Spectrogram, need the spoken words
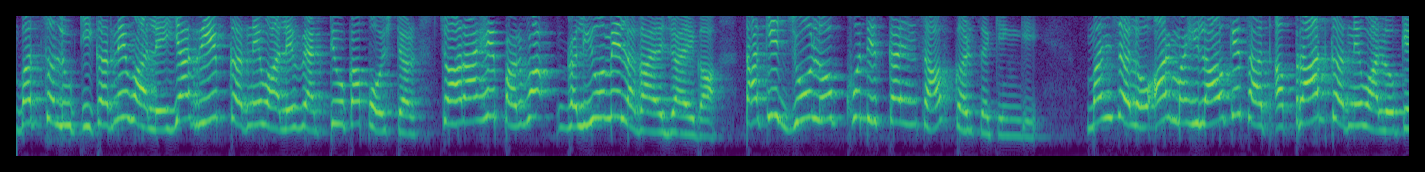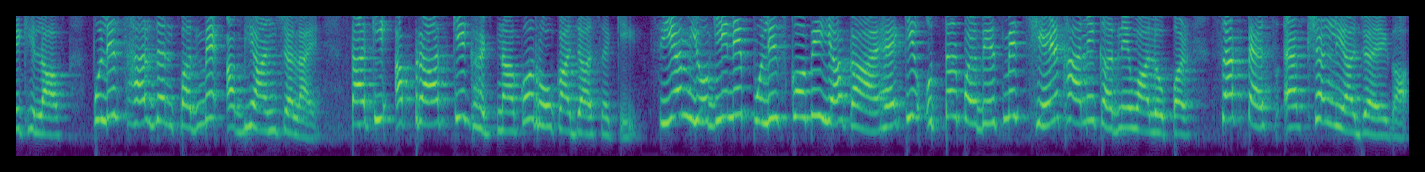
बदसलूकी करने वाले या रेप करने वाले व्यक्तियों का पोस्टर चौराहे पर व गलियों में लगाया जाएगा, ताकि जो लोग खुद इसका इंसाफ कर सकेंगे। मन चलो और महिलाओं के साथ अपराध करने वालों के खिलाफ पुलिस हर जनपद में अभियान चलाए ताकि अपराध की घटना को रोका जा सके। सीएम योगी ने पुलिस को भी यह कहा है कि उत्तर प्रदेश में छेड़खानी करने वालों पर सख्त एक्शन लिया जाएगा।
